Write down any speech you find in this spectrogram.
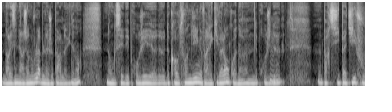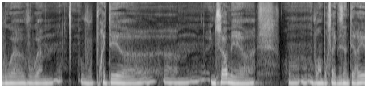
dans les énergies renouvelables, là je parle évidemment. Donc c'est des projets de, crowdfunding, enfin l'équivalent quoi, des projets de mmh participatif où euh, vous, euh, vous prêtez euh, une somme et on, vous rembourse avec des intérêts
